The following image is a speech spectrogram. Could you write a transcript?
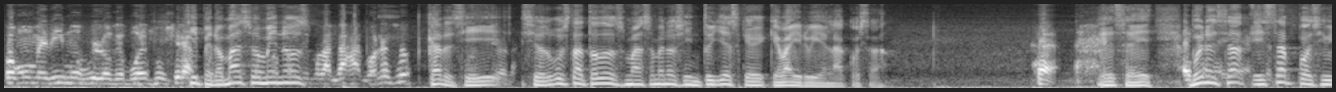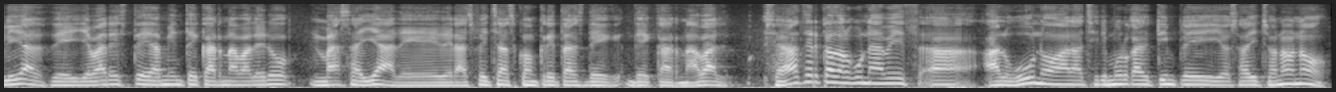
¿cómo medimos lo que puede funcionar? Sí, pero más o menos... La caja con eso, claro, si, si os gusta a todos, más o menos intuyes que va a ir bien la cosa. Eso es. Bueno, esa, esa posibilidad de llevar este ambiente carnavalero más allá de, las fechas concretas de, carnaval, ¿se ha acercado alguna vez a, alguno a la chirimurga del Timple y os ha dicho, no, no,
